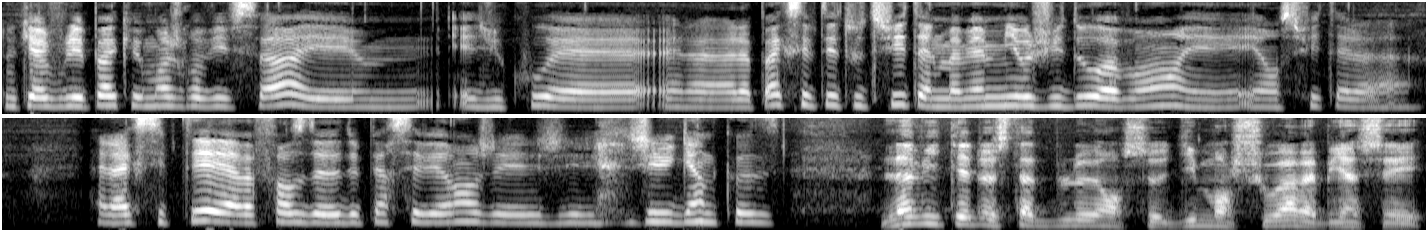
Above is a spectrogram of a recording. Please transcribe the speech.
Donc elle voulait pas que moi je revive ça et, et du coup, elle, elle, a, elle a pas accepté tout de suite. Elle m'a même mis au judo avant et, et ensuite elle a, elle a accepté. À force de, de persévérance, j'ai eu gain de cause. L'invité de Stade Bleu en ce dimanche soir, eh bien, c'est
